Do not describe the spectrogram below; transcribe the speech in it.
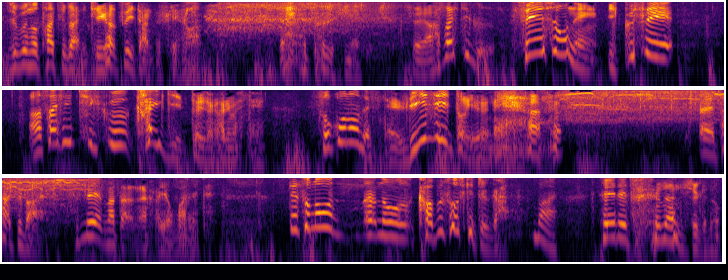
自分の立場に気がついたんですけど、えっとですね、朝日地区青少年育成朝日地区会議というのがありまして、そこのですね、理事というね、立場で、またなんか呼ばれて。で、その、あの、下部組織というか、まあ、並列なんでしょうけど、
